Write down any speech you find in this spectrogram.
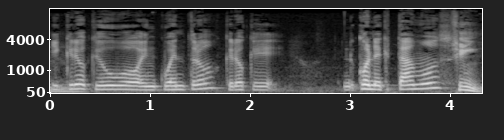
y Mm. creo que hubo encuentro, creo que conectamos, Sí,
